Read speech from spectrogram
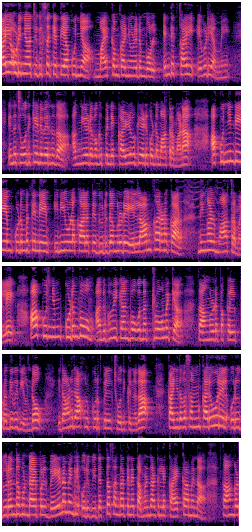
കൈ ഒടിഞ്ഞ് ചികിത്സയ്ക്കെത്തിയ കുഞ്ഞ് മയക്കം കഴിഞ്ഞുണരുമ്പോൾ എന്റെ കൈ എവിടെയമ്മേ എന്ന് ചോദിക്കേണ്ടി വരുന്നത് അങ്ങയുടെ വകുപ്പിന്റെ കഴിവ് കേടുകൊണ്ട് മാത്രമാണ്. ആ കുഞ്ഞിന്റെയും കുടുംബത്തിന്റെയും ഇനിയുള്ള കാലത്തെ ദുരിതങ്ങളുടെ എല്ലാം കാരണക്കാർ നിങ്ങൾ മാത്രമല്ലേ? ആ കുഞ്ഞും കുടുംബവും അനുഭവിക്കാൻ പോകുന്ന ട്രോമയ്ക്ക് താങ്കളുടെ പക്കൽ പ്രതിവിധിയുണ്ടോ? ഇതാണ് രാഹുൽ കുറിപ്പിൽ ചോദിക്കുന്നത്. കഴിഞ്ഞ ദിവസം കരൂരിൽ ഒരു ദുരന്തമുണ്ടായപ്പോൾ വേണമെങ്കിൽ ഒരു വിദഗ്ധ സംഘത്തിനെ തമിഴ്നാട്ടിലെ കയക്കാമെന്ന് താങ്കൾ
